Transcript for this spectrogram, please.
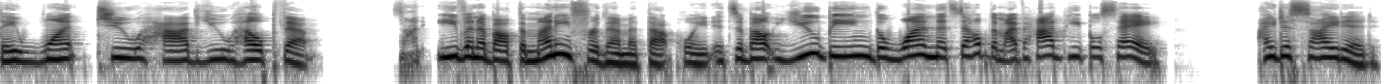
They want to have you help them. It's not even about the money for them at that point. It's about you being the one that's to help them. I've had people say, I decided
